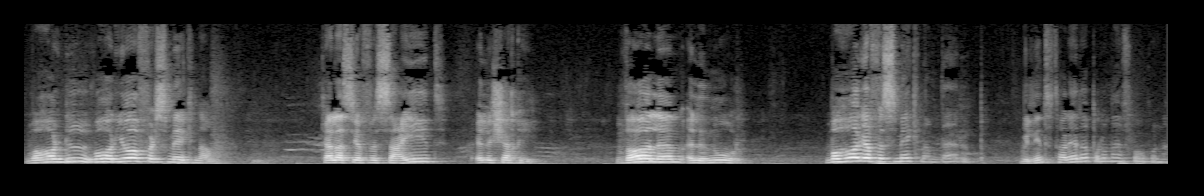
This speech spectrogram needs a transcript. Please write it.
Vad har du? Vad har jag för smeknamn? Kallas jag för Said eller Shaqi? Valem eller Nur? Vad har jag för smeknamn där uppe? Vill ni inte ta reda på de här frågorna?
